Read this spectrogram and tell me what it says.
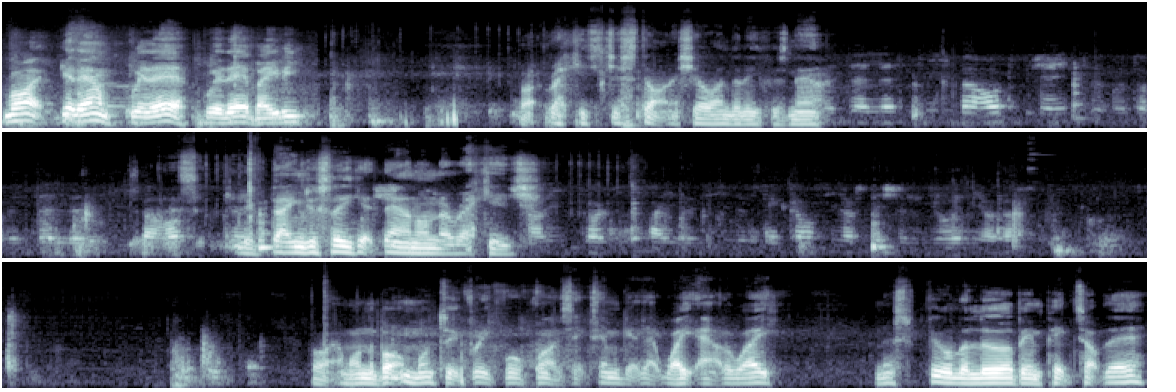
We, Right, get down. We're there. We're there, baby. Right, wreckage just starting to show underneath us now. Let's live dangerously, get down on the wreckage. Right, I'm on the bottom. One, two, three, four, five, six, seven. Get that weight out of the way. And let's feel the lure being picked up there.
